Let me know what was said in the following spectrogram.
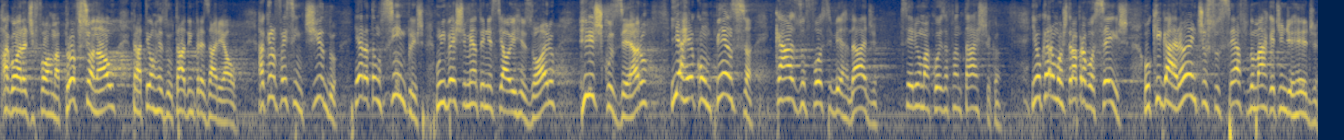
agora de forma profissional para ter um resultado empresarial. Aquilo fez sentido e era tão simples: um investimento inicial irrisório, risco zero e a recompensa, caso fosse verdade, seria uma coisa fantástica. E eu quero mostrar para vocês o que garante o sucesso do marketing de rede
